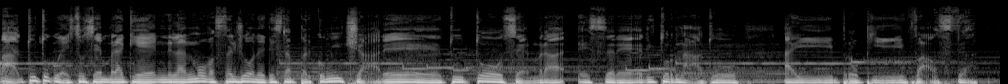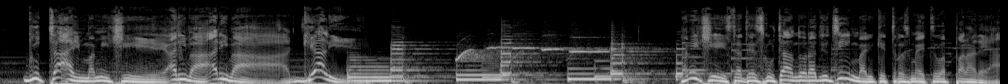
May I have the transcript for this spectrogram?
Ma tutto questo sembra che nella nuova stagione che sta per cominciare tutto sembra essere ritornato ai propri Faust. Good time amici, arriva, arriva Gali. Amici, state ascoltando Radio Zimmari che trasmette da Panarea,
